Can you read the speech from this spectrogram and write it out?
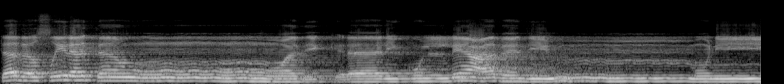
تبصرة وذكرى لكل عبد منيب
